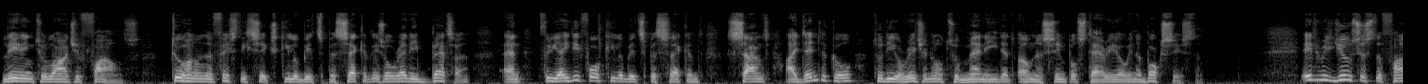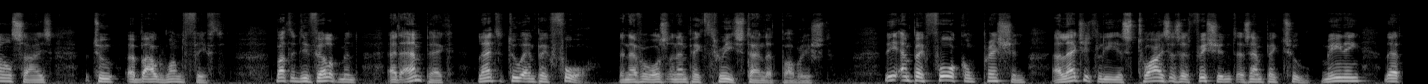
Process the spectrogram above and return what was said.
leading to larger files. 256 kilobits per second is already better and 384 kilobits per second sounds identical to the original to many that own a simple stereo in a box system. It reduces the file size to about one fifth, but the development at MPEG led to MPEG 4, there never was an MPEG 3 standard published. The MPEG 4 compression allegedly is twice as efficient as MPEG 2, meaning that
